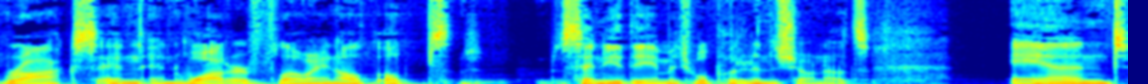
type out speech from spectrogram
rocks and, and water flowing. I'll, I'll send you the image. We'll put it in the show notes. And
